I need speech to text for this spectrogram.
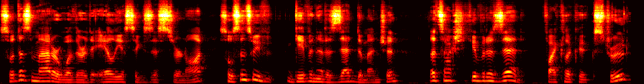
So it doesn't matter whether the alias exists or not. So since we've given it a Z dimension, Let's actually give it a Z. If I click extrude,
